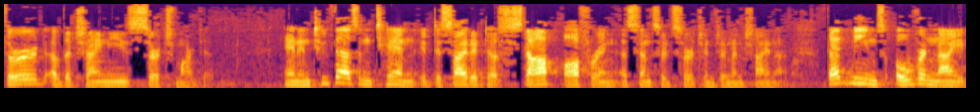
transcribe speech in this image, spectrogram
third of the Chinese search market. And in 2010, it decided to stop offering a censored search engine in China. That means overnight,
